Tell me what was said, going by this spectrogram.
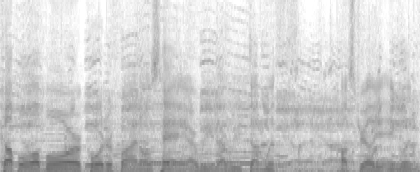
couple of more quarterfinals. Hey, are we are we done with Australia, England?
